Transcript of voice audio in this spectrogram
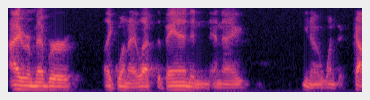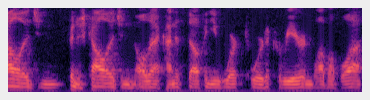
I remember, like, when I left the band and, and I, you know, went to college and finished college and all that kind of stuff, and you work toward a career and blah, blah, blah.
